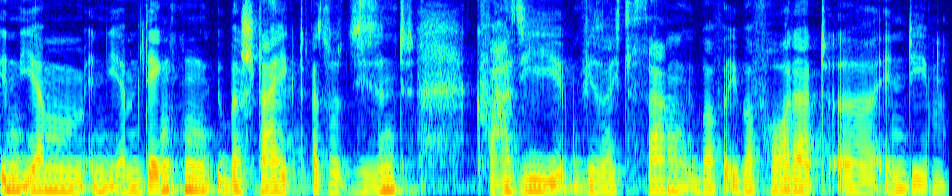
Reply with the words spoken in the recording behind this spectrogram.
in ihrem, in ihrem Denken übersteigt. Also sie sind quasi, wie soll ich das sagen, über, überfordert äh, in dem.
